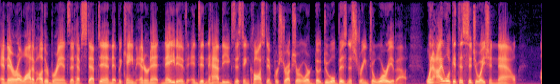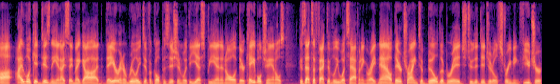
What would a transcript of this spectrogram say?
And there are a lot of other brands that have stepped in that became internet native and didn't have the existing cost infrastructure or du- dual business stream to worry about. When I look at this situation now, uh, I look at Disney and I say, my God, they are in a really difficult position with ESPN and all of their cable channels because that's effectively what's happening right now. They're trying to build a bridge to the digital streaming future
